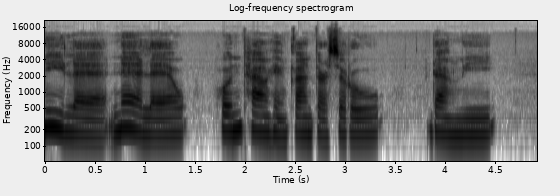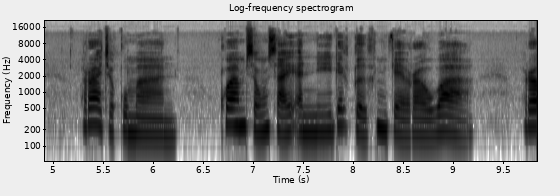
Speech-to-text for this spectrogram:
นี่แล แน่แล้วหนทางแห่งการตรัสรู้ ดังนี้ ราชกุมาร ความสงสัยอันนี้ได้เกิดขึ้นแก่เราว่า เรา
